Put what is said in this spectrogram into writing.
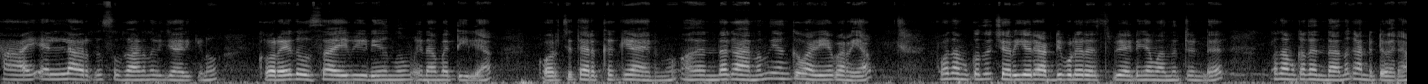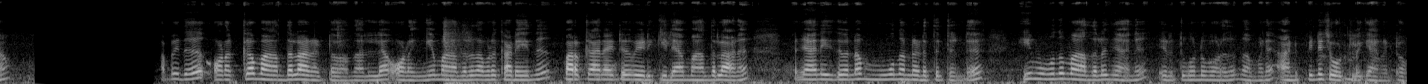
ഹായ് എല്ലാവർക്കും സുഖമാണെന്ന് വിചാരിക്കുന്നു. കുറേ ദിവസമായി വീഡിയോ ഒന്നും ഇടാൻ പറ്റിയില്ല. കുറച്ച് തിരക്കൊക്കെ ആയിരുന്നു. അതെന്താ കാരണം എന്ന് ഞങ്ങൾക്ക് വഴിയെ പറയാം. അപ്പോൾ നമുക്കൊന്ന് ചെറിയൊരു അടിപൊളി റെസിപ്പി ആയിട്ട് ഞാൻ വന്നിട്ടുണ്ട്. അപ്പോൾ നമുക്കത് എന്താണെന്ന് കണ്ടിട്ട് വരാം. അപ്പോൾ ഇത് ഉണക്ക മാന്തളാണ് കേട്ടോ. നല്ല ഉണങ്ങിയ മാന്തൾ നമ്മൾ കടയിൽ നിന്ന് പറക്കാനായിട്ട് മേടിക്കില്ല മാന്തളാണ്. അപ്പോൾ ഞാൻ ഇതുകൊണ്ട് മൂന്നെണ്ണം എടുത്തിട്ടുണ്ട്. ഈ മൂന്ന് മാന്തൾ ഞാൻ എടുത്തുകൊണ്ട് പോകുന്നത് നമ്മുടെ അടുപ്പിന്റെ ചുവട്ടിലേക്കാണ് കേട്ടോ.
